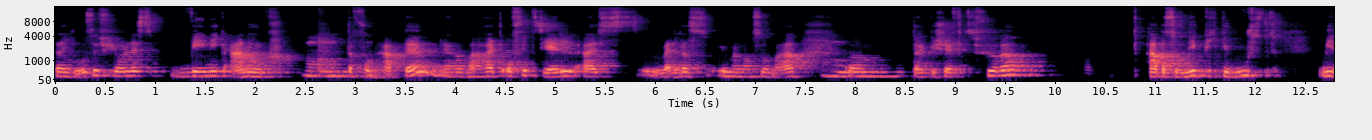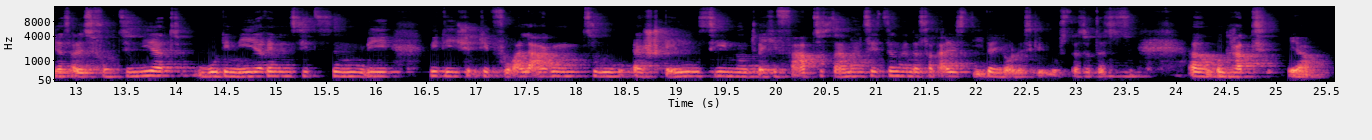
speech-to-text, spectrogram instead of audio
der Josef Jolles wenig Ahnung mhm. davon hatte. Er war halt offiziell als, weil das immer noch so war, mhm. ähm, der Geschäftsführer. Aber so wirklich gewusst, wie das alles funktioniert, wo die Näherinnen sitzen, wie, wie die, die Vorlagen zu erstellen sind und welche Farbzusammensetzungen, das hat alles die der Jolles gewusst. Also das, äh, und hat, ja,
